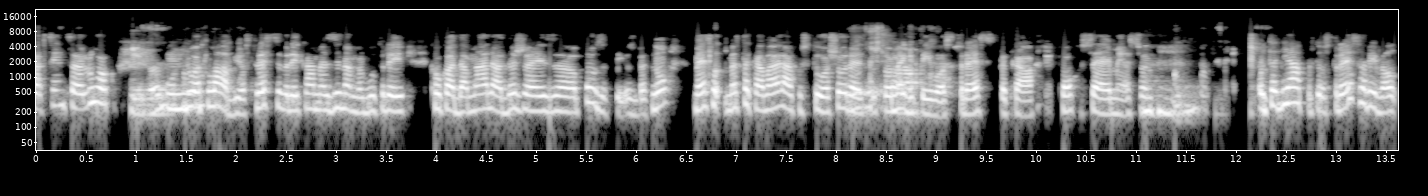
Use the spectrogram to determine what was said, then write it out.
kā simts ar roku, un ļoti labi, jo stress jau arī, kā mēs zinām, varbūt arī kaut kādā mērā dažreiz pozitīvs, bet, nu, mēs, mēs tā kā vairāk uz to šoreiz, uz to negatīvo stresu, fokusējamies, un, Un tad jā, par to stresu arī vēl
